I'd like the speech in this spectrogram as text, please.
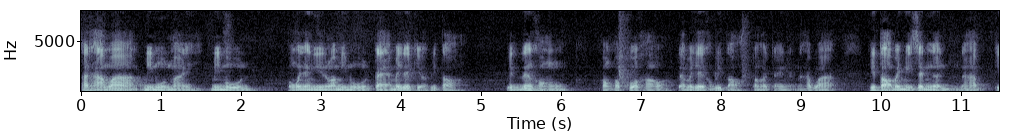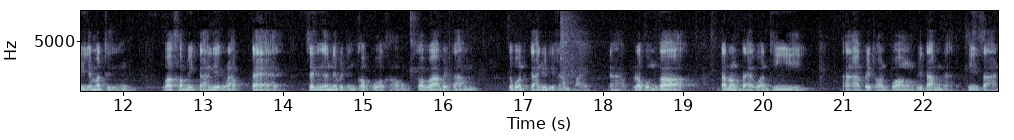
ถ้าถามว่ามีมูลไหมมีมูล ผมก็ยังยืนว่ามีมูล แต่ไม่ได้เกี่ยวกับพี่ต่อ เป็นเรื่องของของครอบครัวเขา แต่ไม่ใช่ของพี่ต่อต้องเข้าใจนะครับว่าพี่ต่อไม่มีเส้นเงินนะครับ ที่จะมาถึงว่าเขามีการเรียกรับ แต่เส้นเงินเนี่ยไปถึงครอบครัวเขาก็ว่าไปตามกระบวนการยุติธรรมไปนะครับ แล้วผมก็นับตั้งแต่วันที่ไปถอนฟ้องพี่ตั้มเนี่ยที่ศาล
